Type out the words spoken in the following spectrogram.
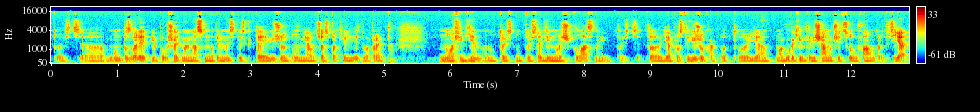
то есть э, он позволяет мне повышать мою насмотренность. То есть, когда я вижу, у меня вот сейчас в портфеле есть два проекта, ну, офигенно. Ну, то есть, ну, то есть один очень классный. То есть, это я просто вижу, как вот я могу каким-то вещам учиться у фаундера. То есть, я,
